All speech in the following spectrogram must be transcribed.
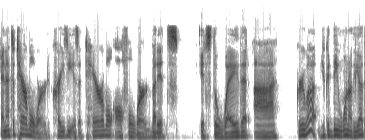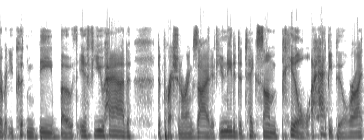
And that's a terrible word. Crazy is a terrible, awful word, but it's it's the way that I grew up. You could be one or the other, but you couldn't be both. If you had depression or anxiety, if you needed to take some pill, a happy pill, right?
